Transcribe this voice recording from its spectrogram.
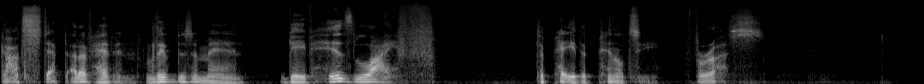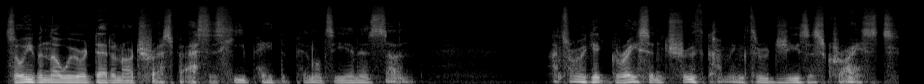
God stepped out of heaven, lived as a man, gave his life to pay the penalty for us. So even though we were dead in our trespasses, he paid the penalty in his son. That's where we get grace and truth coming through Jesus Christ.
